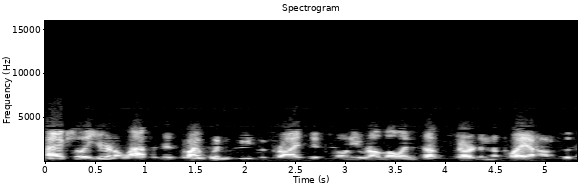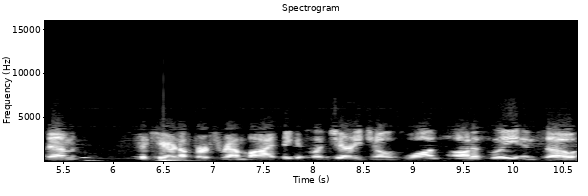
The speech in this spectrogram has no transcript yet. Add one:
I actually, you're gonna laugh at this, but I wouldn't be surprised if Tony Romo ends up starting in the playoffs with them securing a first round bye. I think it's what Jerry Jones wants, honestly, and so.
